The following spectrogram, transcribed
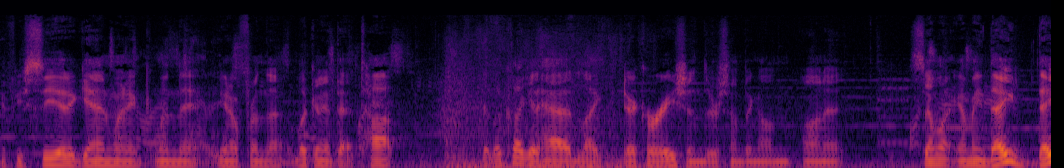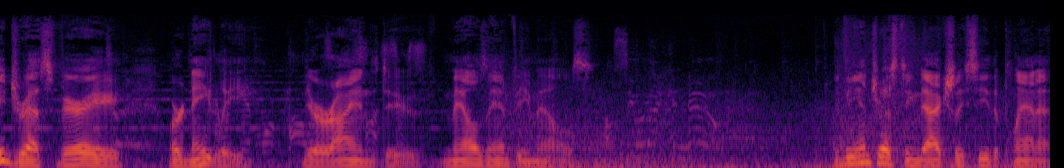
If you see it again when it when the you know from the looking at that top it looked like it had like decorations or something on on it. Similar I mean they they dress very ornately. The Orions do, males and females. It'd be interesting to actually see the planet.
